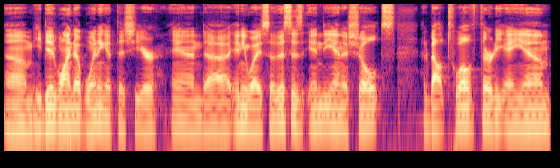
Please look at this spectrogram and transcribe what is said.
Um, he did wind up winning it this year, and uh, anyway, so this is Indiana Schultz at about 12:30 a.m.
